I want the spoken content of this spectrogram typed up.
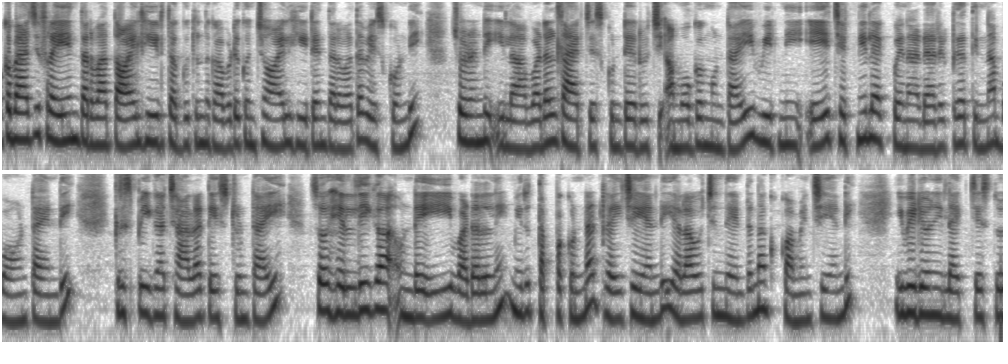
ఒక బ్యాచ్ ఫ్రై అయిన తర్వాత ఆయిల్ హీట్ తగ్గుతుంది కాబట్టి కొంచెం ఆయిల్ హీట్ అయిన తర్వాత వేసుకోండి. చూడండి ఇలా వడలు తయారు చేసుకుంటే రుచి అమోఘంగా ఉంటాయి. వీటిని ఏ చట్నీ లేకపోయినా డైరెక్ట్గా తిన్నా బాగుంటాయండి. క్రిస్పీగా చాలా టేస్ట్ ఉంటాయి. సో హెల్దీగా ఉండే ఈ వడల్ని మీరు తప్పకుండా ట్రై చేయండి. ఎలా వచ్చింది ఏంటో నాకు కామెంట్ చేయండి. ఈ వీడియోని లైక్ చేస్తూ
